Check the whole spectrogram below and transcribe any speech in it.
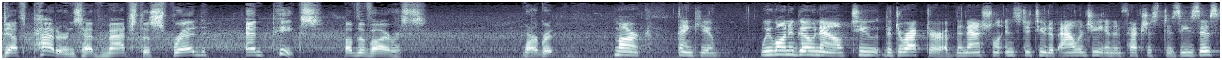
death patterns have matched the spread and peaks of the virus. Margaret? Mark, thank you. We want to go now to the director of the National Institute of Allergy and Infectious Diseases,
